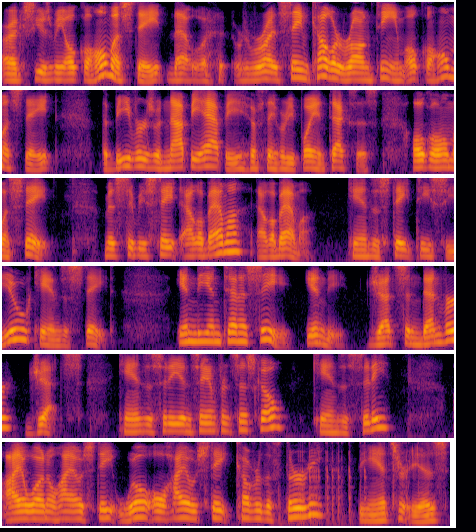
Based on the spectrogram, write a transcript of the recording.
or excuse me, Oklahoma State. That was same color, wrong team. Oklahoma State. The Beavers would not be happy if they were to play in Texas. Oklahoma State, Mississippi State, Alabama, Alabama, Kansas State, TCU, Kansas State, Indian, Tennessee, Indy, Jets in Denver, Jets, Kansas City and San Francisco, Kansas City, Iowa and Ohio State. Will Ohio State cover the 30? The answer is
